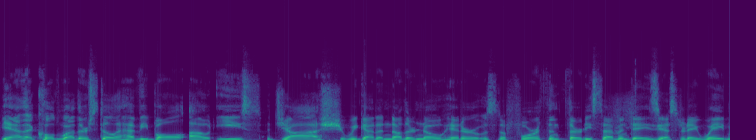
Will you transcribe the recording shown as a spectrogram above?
Yeah, that cold weather, still a heavy ball out east. Josh, we got another no hitter. It was the fourth in 37 days yesterday. Wade,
